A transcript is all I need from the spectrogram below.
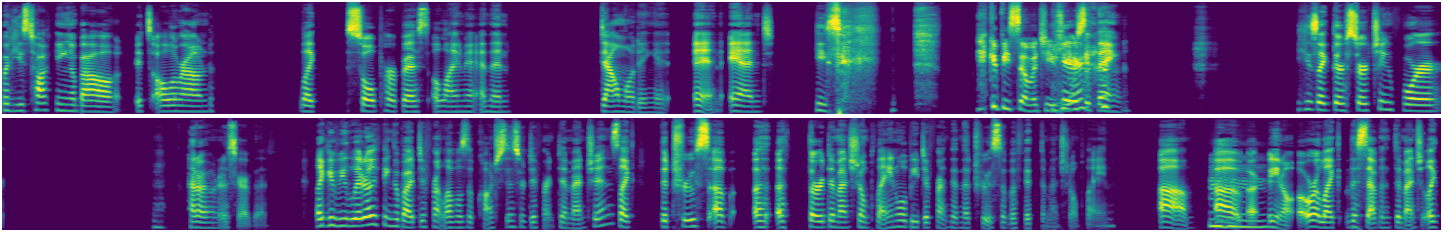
but he's talking about it's all around like soul purpose alignment and then downloading it in and he's It could be so much easier. here's the thing. He's like they're searching for mm, how do i want to describe this? Like if you literally think about different levels of consciousness or different dimensions like the truths of a, a third dimensional plane will be different than the truths of a fifth dimensional plane um uh, Mhm. you know or like the seventh dimension like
